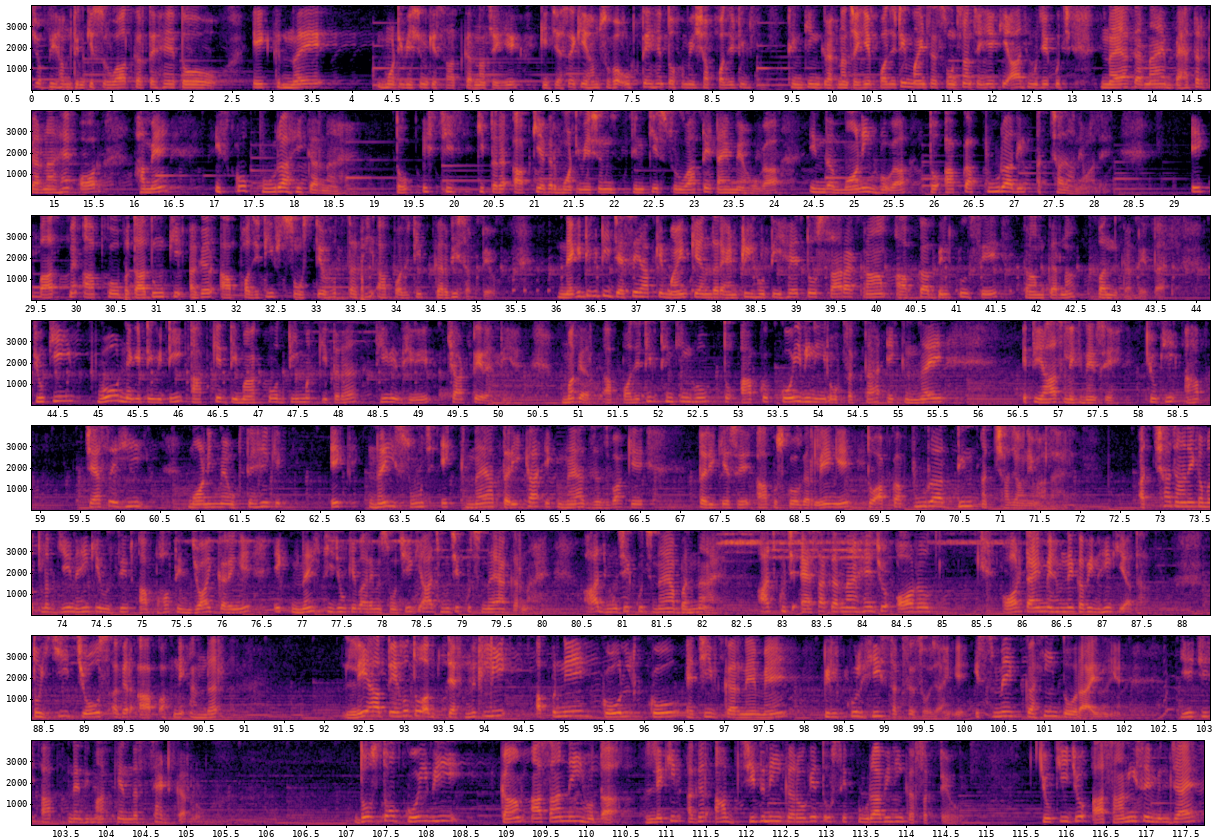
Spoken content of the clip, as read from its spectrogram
जब भी हम दिन की शुरुआत करते हैं तो एक नए मोटिवेशन के साथ करना चाहिए कि जैसे कि हम सुबह उठते हैं तो हमेशा पॉजिटिव थिंकिंग रखना चाहिए पॉजिटिव माइंड से सोचना चाहिए कि आज मुझे कुछ नया करना है, बेहतर करना है और हमें इसको पूरा ही करना है। तो इस चीज़ की तरह आपकी अगर मोटिवेशन दिन की शुरुआती टाइम में होगा इन द मॉर्निंग होगा तो आपका पूरा दिन अच्छा जाने वाले है। एक बात मैं आपको बता दूँ कि अगर आप पॉजिटिव सोचते हो, तभी आप पॉजिटिव कर भी सकते हो। नेगेटिविटी जैसे आपके माइंड के अंदर एंट्री होती है तो सारा काम आपका बिल्कुल से काम करना बंद कर देता है। क्योंकि वो नेगेटिविटी आपके दिमाग को दीमक की तरह धीरे धीरे चाटते रहती है। मगर आप पॉजिटिव थिंकिंग हो तो आपको कोई भी नहीं रोक सकता एक नए इतिहास लिखने से, क्योंकि आप जैसे ही मॉर्निंग में उठते हैं कि एक नई सोच, एक नया तरीका, एक नया जज्बा के तरीके से आप उसको अगर लेंगे तो आपका पूरा दिन अच्छा जाने वाला है। अच्छा जाने का मतलब ये नहीं कि उस दिन आप बहुत इन्जॉय करेंगे। एक नई चीज़ों के बारे में सोचिए कि आज मुझे कुछ नया करना है, आज मुझे कुछ नया बनना है, आज कुछ ऐसा करना है जो और और टाइम में हमने कभी नहीं किया था। तो ये जोश अगर आप अपने अंदर ले आते हो तो अब डेफिनेटली अपने गोल को अचीव करने में बिल्कुल ही सक्सेस हो जाएँगे। इसमें कहीं दो राय नहीं है। ये चीज़ आप अपने दिमाग के अंदर सेट कर लो। दोस्तों, कोई भी काम आसान नहीं होता, लेकिन अगर आप जिद नहीं करोगे तो उसे पूरा भी नहीं कर सकते हो। क्योंकि जो आसानी से मिल जाए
